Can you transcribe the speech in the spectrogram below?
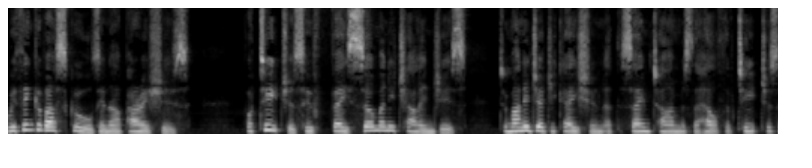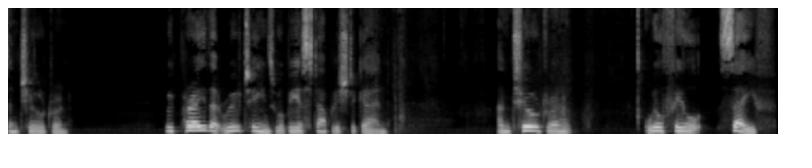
We think of our schools in our parishes, for teachers who face so many challenges to manage education at the same time as the health of teachers and children. We pray that routines will be established again and children will feel safe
